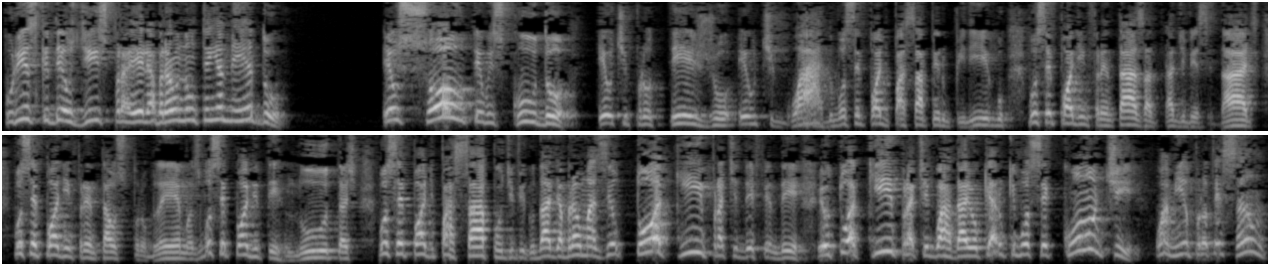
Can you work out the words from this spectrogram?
Por isso que Deus diz para ele, Abraão, não tenha medo. Eu sou o teu escudo, eu te protejo, eu te guardo. Você pode passar pelo perigo, você pode enfrentar as adversidades, você pode enfrentar os problemas, você pode ter lutas, você pode passar por dificuldade, Abraão, mas eu estou aqui para te defender, eu estou aqui para te guardar, eu quero que você conte com a minha proteção.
